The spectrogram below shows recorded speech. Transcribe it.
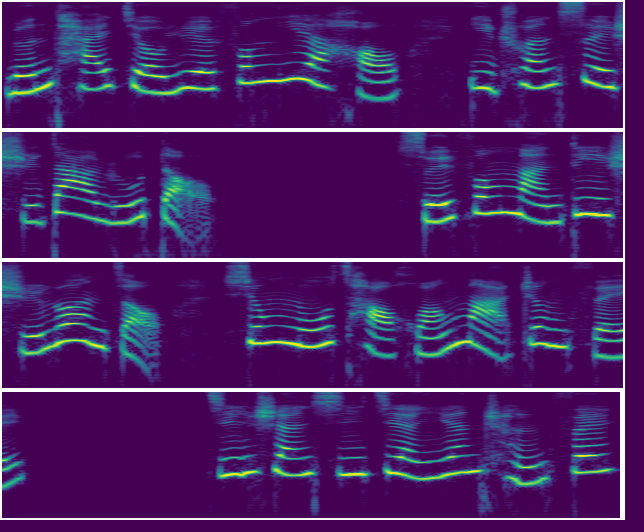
轮台九月风夜吼，一川碎石大如斗。随风满地石乱走，匈奴草黄马正肥。金山西见烟尘飞，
